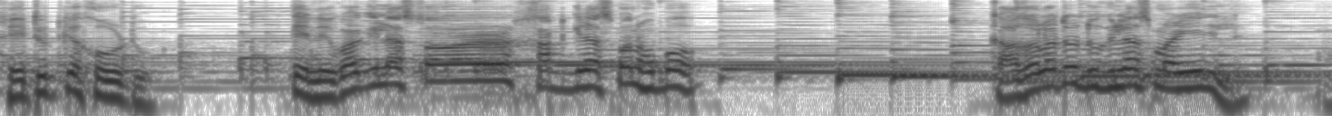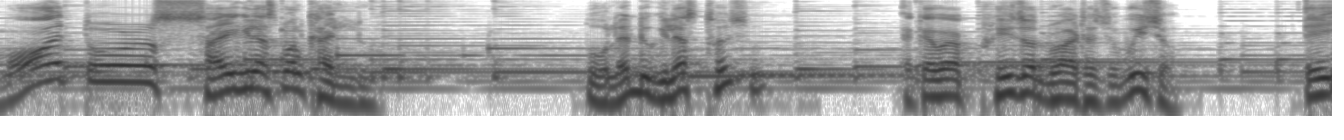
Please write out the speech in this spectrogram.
সেইটোতকৈ সৰুটো। এনেকুৱা গিলাচৰ সাত গিলাচমান হ'ব। কাজলেতো দুগিলাচ মাৰিয়ে দিলে। মই তোৰ চাৰি গিলাচমান খাই দিলোঁ। তোলৈ দুগিলাচ থৈছোঁ। একেবাৰে ফ্ৰিজত ভৰাই থৈছোঁ বুজিছ? এই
